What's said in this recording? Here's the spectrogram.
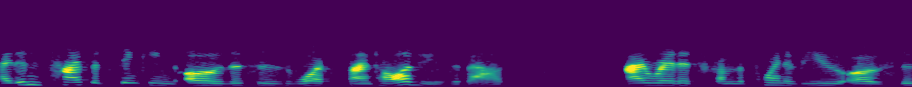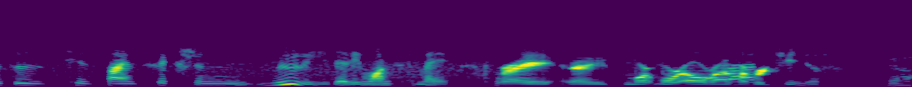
I didn't type it thinking, oh, this is what Scientology is about. I read it from the point of view of this is his science fiction movie that he wants to make. Right, right. More, more L. Ron Hubbard genius. Yeah.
